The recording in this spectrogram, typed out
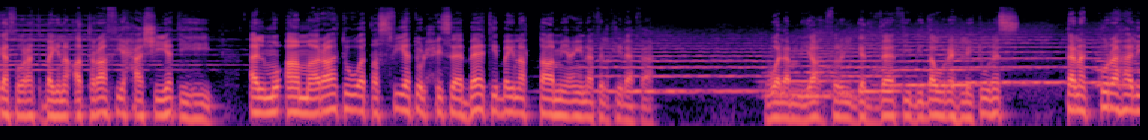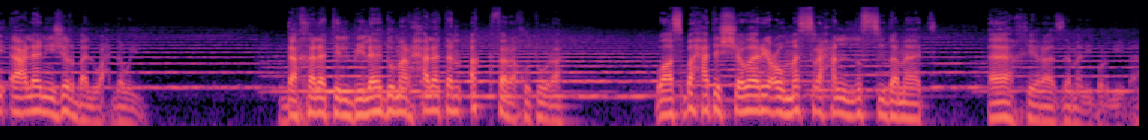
كثرت بين أطراف حاشيته المؤامرات وتصفية الحسابات بين الطامعين في الخلافة. ولم يغفر الجذافي بدوره لتونس تنكرها لإعلان جربه الوحدوي. دخلت البلاد مرحلة أكثر خطورة وأصبحت الشوارع مسرحا للصدمات آخر زمن بورقيبه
